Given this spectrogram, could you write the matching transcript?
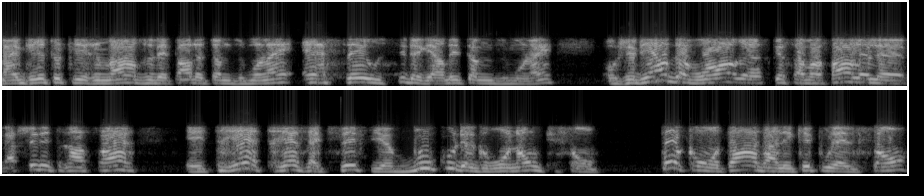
malgré toutes les rumeurs du départ de Tom Dumoulin, essaie aussi de garder Tom Dumoulin. Donc, j'ai bien hâte de voir euh, ce que ça va faire. Le marché des transferts est très, très actif. Il y a beaucoup de gros noms qui sont pas contents dans l'équipe où elles sont.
